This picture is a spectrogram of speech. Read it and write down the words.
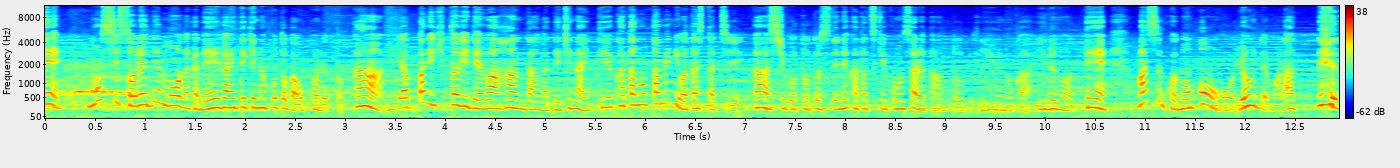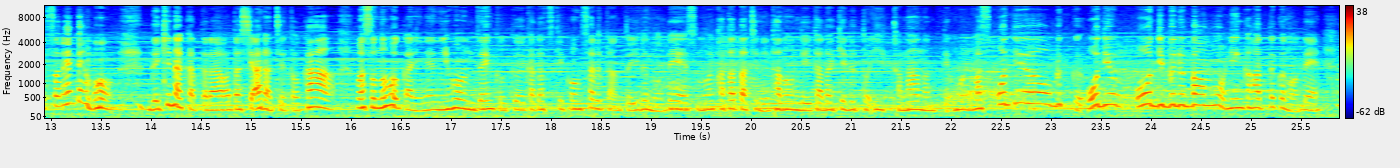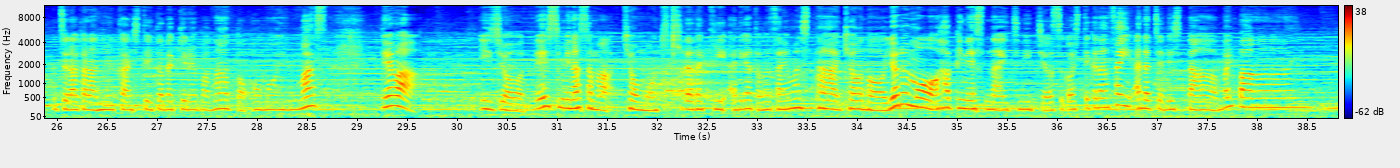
でもしそれでもなんか例外的なことが起こるとかやっぱり1人では判断ができないっていう方のために私たちが仕事としてね片付けコンサルタントっていうのがいるのでまずこの本を読んでもらって それでもできなかったら私あらちゃとか、まあ、その他にね日本全国片付けコンサルタントいるのでその方たちに頼んでいただけるといいかななんて思います。オーディオブックオーディオオーディブル版もリンク貼っておくのでこちらから入会していただければなと思います。では以上です。皆様今日もお聴きいただきありがとうございました。今日の夜もハピネスな一日を過ごしてください。あらちゃでした。バイバーイ。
